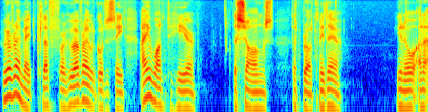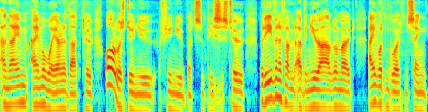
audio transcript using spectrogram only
whoever I met, Cliff or whoever I would go to see, I want to hear the songs that brought me there. You know, and and I'm I'm aware of that too. Always do new a few new bits and pieces too. But even if I'm I have a new album out, I wouldn't go out and sing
